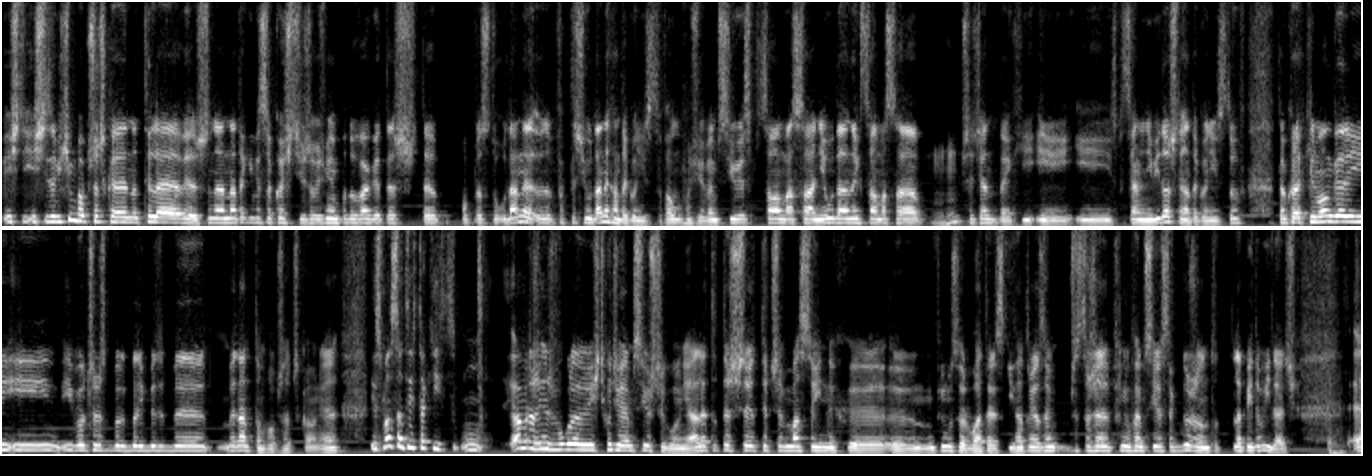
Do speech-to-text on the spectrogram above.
jeśli, jeśli zawiesimy poprzeczkę na tyle, wiesz, na, na takiej wysokości, że weźmiemy pod uwagę też te po prostu udane, faktycznie udanych antagonistów, a umówmy się, w MCU jest cała masa nieudanych, cała masa mhm. przeciętnych i, i, i specjalnie niewidocznych antagonistów, to akurat Killmonger i, i, i Vultures byliby by, by, by nad tą poprzeczką, nie? Jest masa tych takich, mm, ja mam wrażenie, że w ogóle jeśli chodzi o MCU szczególnie, ale to też tyczy masy innych y, y, filmów superbohaterskich, natomiast przez to, że filmów MCU jest tak dużo, no to lepiej to widać. E,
